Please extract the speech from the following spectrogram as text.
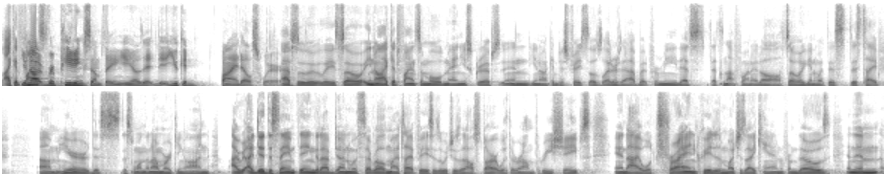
I could. You're not repeating something, you know, that you could find elsewhere. Absolutely. So you know, I could find some old manuscripts, and you know, I can just trace those letters out. But for me, that's that's not fun at all. So again, with this this type um, here, this this one that I'm working on, I, I did the same thing that I've done with several of my typefaces, which is that I'll start with around three shapes, and I will try and create as much as I can from those. And then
